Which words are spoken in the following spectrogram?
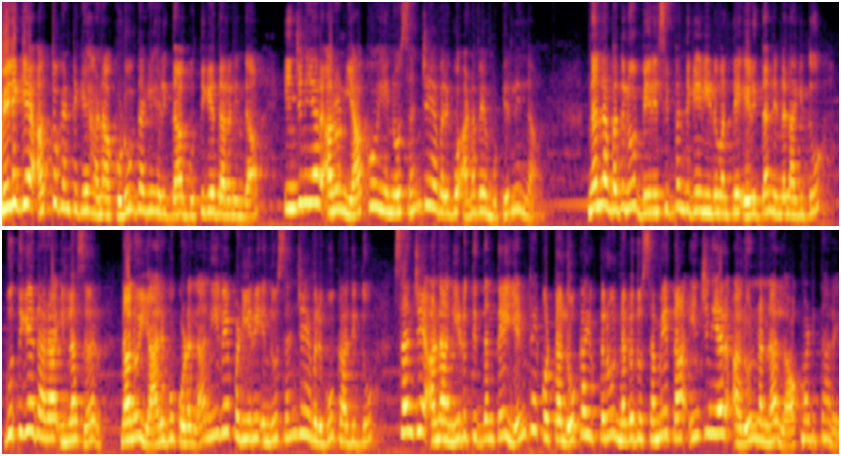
ಬೆಳಿಗ್ಗೆ ಹತ್ತು ಗಂಟೆಗೆ ಹಣ ಕೊಡುವುದಾಗಿ ಹೇಳಿದ್ದ ಗುತ್ತಿಗೆದಾರನಿಂದ, ಇಂಜಿನಿಯರ್ ಅರುಣ್ ಯಾಕೋ ಏನೋ ಸಂಜೆಯವರೆಗೂ ಹಣವೇ ಮುಟ್ಟಿರಲಿಲ್ಲ. ನನ್ನ ಬದಲು ಬೇರೆ ಸಿಬ್ಬಂದಿಗೆ ನೀಡುವಂತೆ ಹೇಳಿದ್ದ ನೆನ್ನಲಾಗಿದ್ದು ಗುತ್ತಿಗೆದಾರ, ಇಲ್ಲ ಸರ್, ನಾನು ಯಾರಿಗೂ ಕೊಡಲ್ಲ, ನೀವೇ ಪಡೆಯಿರಿ ಎಂದು ಸಂಜೆಯವರೆಗೂ ಕಾದಿದ್ದು, ಸಂಜೆ ಹಣ ನೀಡುತ್ತಿದ್ದಂತೆ ಎಂಟ್ರಿ ಕೊಟ್ಟ ಲೋಕಾಯುಕ್ತರು ನಗದು ಸಮೇತ ಇಂಜಿನಿಯರ್ ಅರುಣ್ ನನ್ನ ಲಾಕ್ ಮಾಡಿದ್ದಾರೆ.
